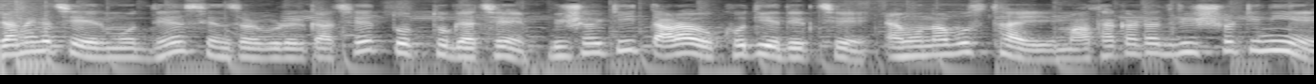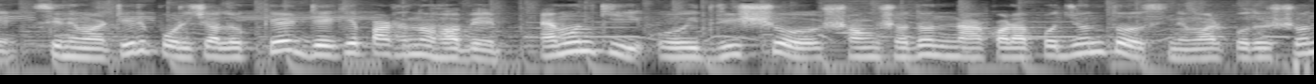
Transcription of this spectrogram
জানা গেছে এর মধ্যে সেন্সর বোর্ডের কাছে তথ্য গেছে। বিষয়টি তারাও খতিয়ে দেখছে। এমন অবস্থায় মাথা কাটা দৃশ্যটি নিয়ে সিনেমাটির পরিচালককে ডেকে পাঠানো হবে। এমনকি ওই দৃশ্য সংশোধন না করা পর্যন্ত সিনেমার প্রদর্শন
